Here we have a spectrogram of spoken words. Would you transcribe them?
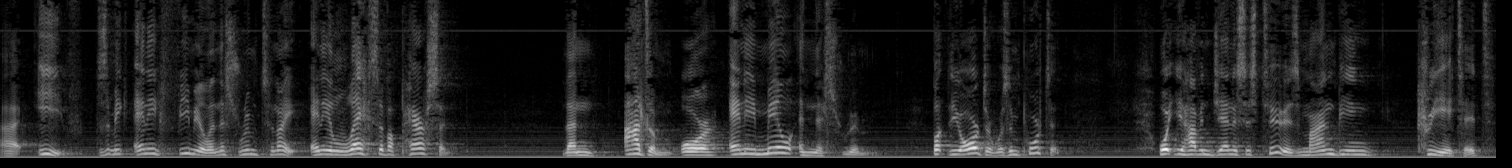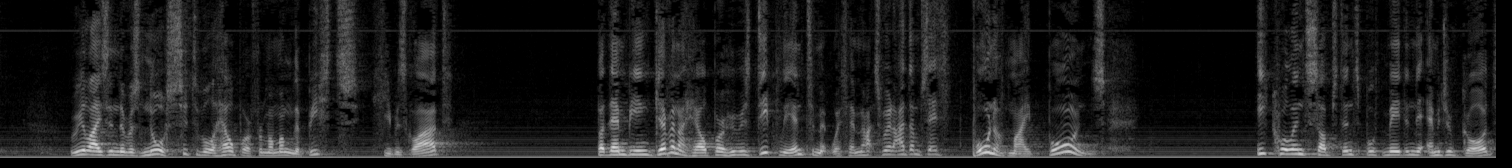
uh, Eve, doesn't make any female in this room tonight any less of a person than Adam or any male in this room. But the order was important. What you have in Genesis 2 is man being created, realizing there was no suitable helper from among the beasts. He was glad but then being given a helper who is deeply intimate with him. That's where Adam says, Bone of my bones. Equal in substance, both made in the image of God,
